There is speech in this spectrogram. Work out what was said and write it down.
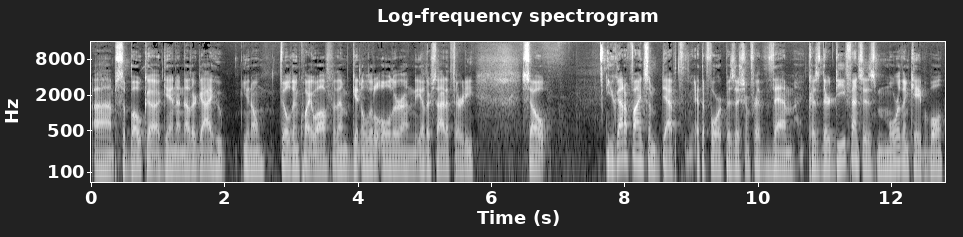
Um, Sobotka, again, another guy who, you know, filled in quite well for them, getting a little older on the other side of 30. So you got to find some depth at the forward position for them because their defense is more than capable.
